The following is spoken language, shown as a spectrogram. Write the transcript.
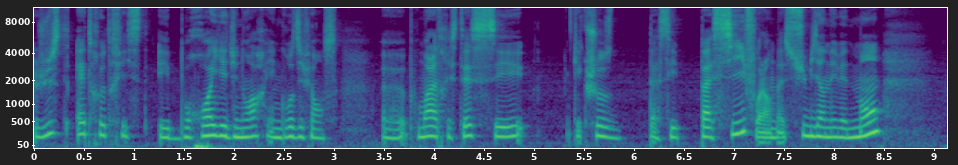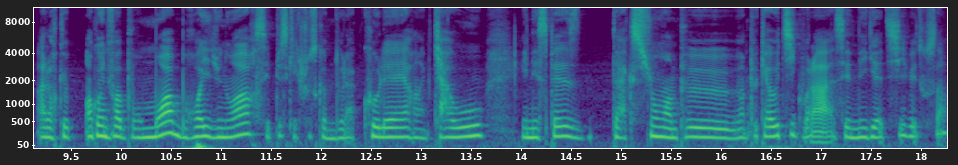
juste être triste et broyer du noir, il y a une grosse différence. Euh, pour moi, la tristesse, c'est quelque chose d'assez passif. Voilà, on a subi un événement. Alors que, encore une fois, pour moi, broyer du noir, c'est plus quelque chose comme de la colère, un chaos, une espèce d'action un peu, un peu chaotique, voilà, assez négative et tout ça.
